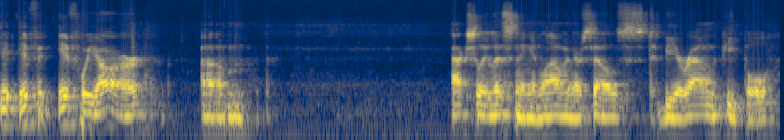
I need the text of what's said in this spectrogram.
if, if we are um, actually listening and allowing ourselves to be around people,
